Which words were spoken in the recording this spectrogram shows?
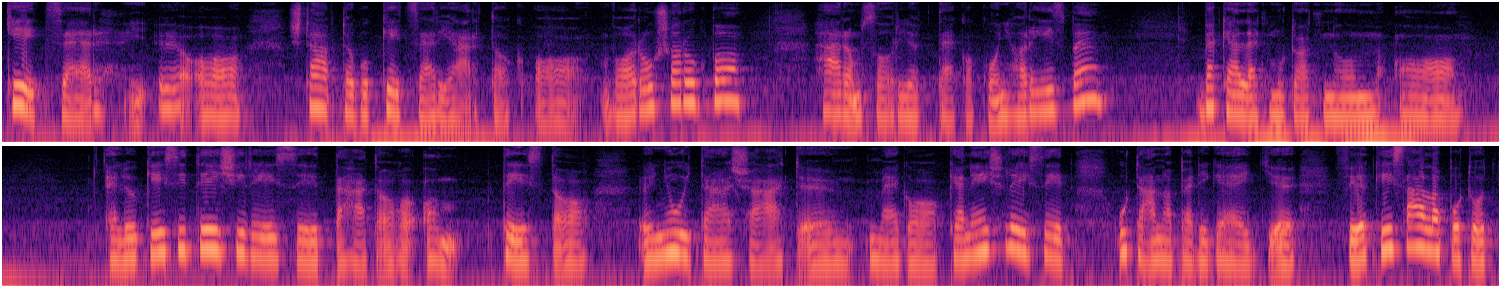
Kétszer, a stábtagok kétszer jártak a varrósarokba, háromszor jöttek a konyha részbe, be kellett mutatnom a előkészítési részét, tehát a, a tészta nyújtását, meg a kenés részét, utána pedig egy félkész állapotot,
